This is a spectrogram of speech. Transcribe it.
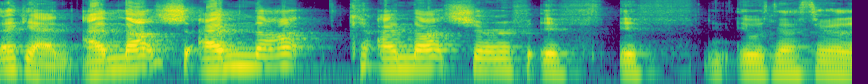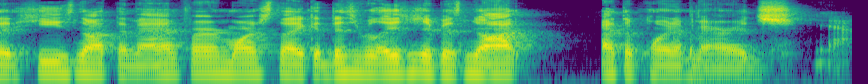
Again, I'm not. Sh- I'm not. I'm not sure if, if if it was necessary that he's not the man for her. More so like this relationship is not at the point of marriage. Yeah.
